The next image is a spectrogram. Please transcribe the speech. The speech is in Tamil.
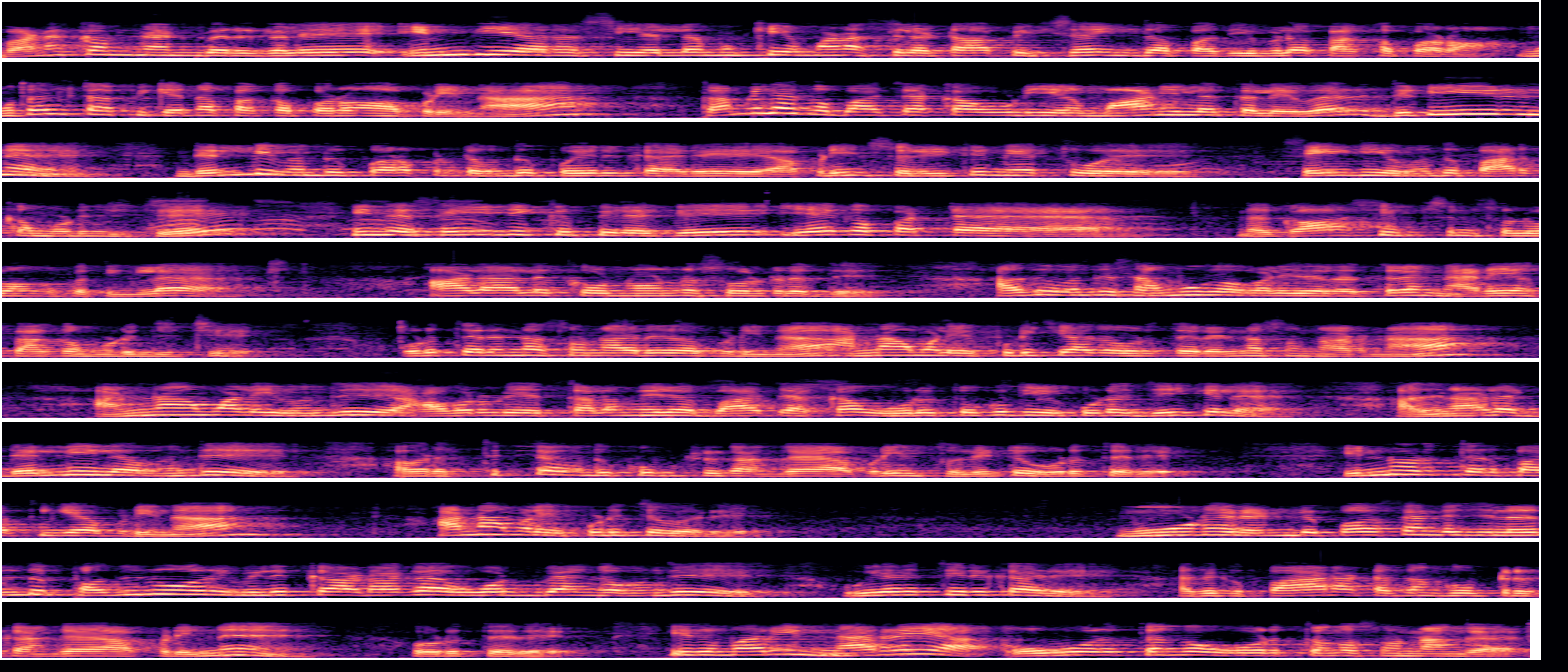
வணக்கம் நண்பர்களே. இந்திய அரசியலில் முக்கியமான சில டாபிக்ஸை இந்த பதிவில் பார்க்க போகிறோம் முதல் டாபிக் என்ன பார்க்க போகிறோம் அப்படின்னா தமிழக பாஜகவுடைய மாநில தலைவர் திடீர்னு டெல்லி வந்து புறப்பட்டு வந்து போயிருக்காரு அப்படின்னு சொல்லிட்டு நேற்று ஒரு செய்தியை வந்து பார்க்க முடிஞ்சிச்சு. இந்த செய்திக்கு பிறகு ஏகப்பட்ட இந்த காசிப்ஸ்னு சொல்லுவாங்க பார்த்தீங்களா ஆளாளுக்கு ஒன்று ஒன்று சொல்கிறது அது வந்து சமூக வலைதளத்தில் நிறைய பார்க்க முடிஞ்சிச்சு. ஒருத்தர் என்ன சொன்னார் அப்படின்னா அண்ணாமலை பிடிக்காத ஒருத்தர் என்ன சொன்னார்னா அண்ணாமலை வந்து அவருடைய தலைமையில் பாஜக ஒரு தொகுதியை கூட ஜெயிக்கல. அதனால டெல்லியில் வந்து அவர் திட்ட வந்து கூப்பிட்டுருக்காங்க அப்படின்னு சொல்லிட்டு ஒருத்தர். இன்னொருத்தர் பார்த்தீங்க அப்படின்னா அண்ணாமலை பிடிச்சவர். மூணு ரெண்டு பர்சன்டேஜ்லேருந்து பதினோரு விழுக்காடாக ஓட் பேங்கை வந்து உயர்த்தியிருக்காரு. அதுக்கு பாராட்ட தான் கூப்பிட்டுருக்காங்க அப்படின்னு ஒருத்தர். இது மாதிரி நிறையா ஒவ்வொருத்தங்க ஒவ்வொருத்தவங்க சொன்னாங்க.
